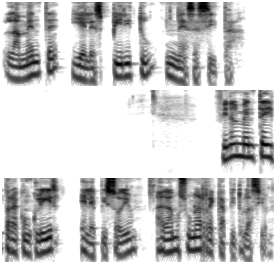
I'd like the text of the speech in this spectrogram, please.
la mente y el espíritu necesita. Finalmente, y para concluir el episodio, hagamos una recapitulación.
